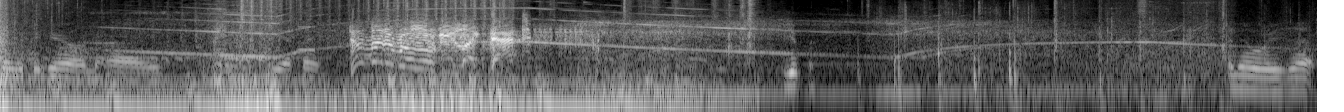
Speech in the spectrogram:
Over to here on, uh, yeah, I think. Don't let him roll over you like that. Yep. I know where he's at.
